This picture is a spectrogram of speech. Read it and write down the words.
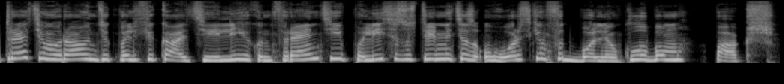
У третьому раунді кваліфікації Ліги конференції Полісся зустрінеться з угорським футбольним клубом Пакш.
